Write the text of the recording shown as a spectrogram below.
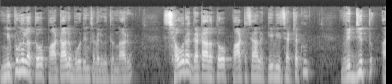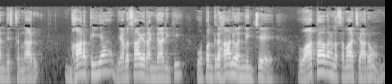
నిపుణులతో పాఠాలు బోధించగలుగుతున్నారు. సౌర ఘటాలతో పాఠశాల టీవీ సెట్లకు విద్యుత్ అందిస్తున్నారు. భారతీయ వ్యవసాయ రంగానికి ఉపగ్రహాలు అందించే వాతావరణ సమాచారం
